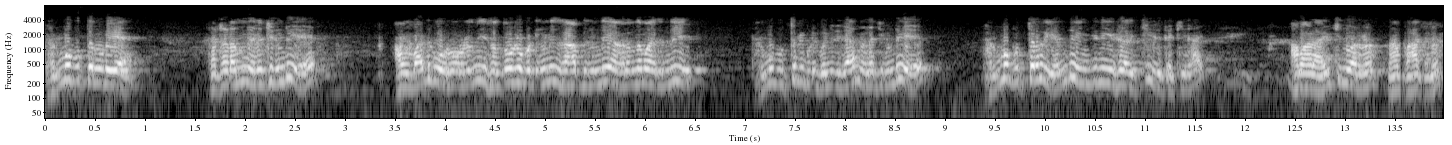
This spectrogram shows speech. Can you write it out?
தர்மபுத்தனுடைய கட்டடம்னு நினைச்சுக்கிட்டு அவன் பாட்டுக்கு ஒரு ஒரு சந்தோஷப்பட்டுக்கிட்டு சாப்பிட்டுக்கிட்டு ஆனந்தமா இருந்து தர்மபுத்தர் இப்படி பண்ணிருக்காருன்னு நினைச்சுக்கிட்டு தர்மபுத்திரர் எந்த இன்ஜினியர்களை வச்சு இது கட்டினார்? அவளை அழிச்சுன்னு வரணும் நான் பார்க்கணும்.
